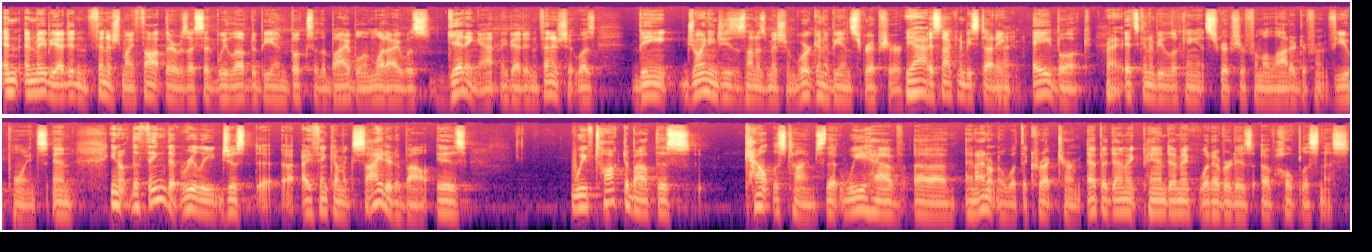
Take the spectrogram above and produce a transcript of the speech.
and and maybe I didn't finish my thought there. Was I said we love to be in books of the Bible, and what I was getting at, maybe I didn't finish it, was being joining Jesus on His mission. We're going to be in Scripture. Yeah. it's not going to be studying a book. Right. It's going to be looking at Scripture from a lot of different viewpoints. And you know, the thing that really just uh, I think I'm excited about is we've talked about this countless times that we have, uh, and I don't know what the correct term, epidemic, pandemic, whatever it is, of hopelessness.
